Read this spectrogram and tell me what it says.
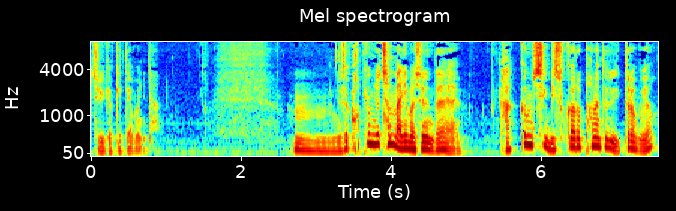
즐겼기 때문이다. 음, 요새 커피 음료 참 많이 마시는데 가끔씩 미숫가루 파는 데도 있더라고요.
